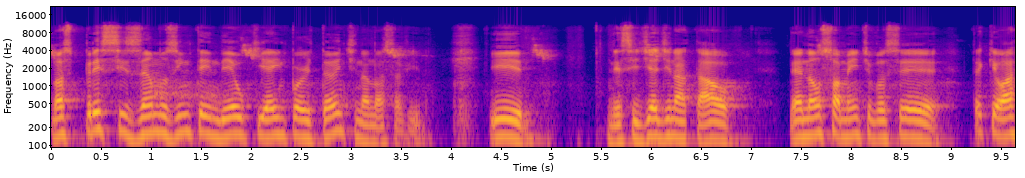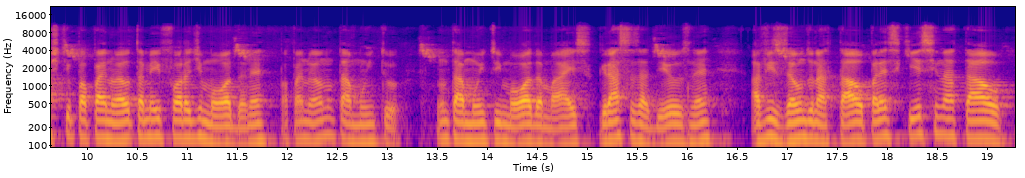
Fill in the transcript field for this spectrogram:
Nós precisamos entender o que é importante na nossa vida. E nesse dia de Natal, né, não somente você, até que eu acho que o Papai Noel está meio fora de moda, né? Papai Noel não está muito, não tá muito em moda mais, graças a Deus, né? A visão do Natal, parece que esse Natal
